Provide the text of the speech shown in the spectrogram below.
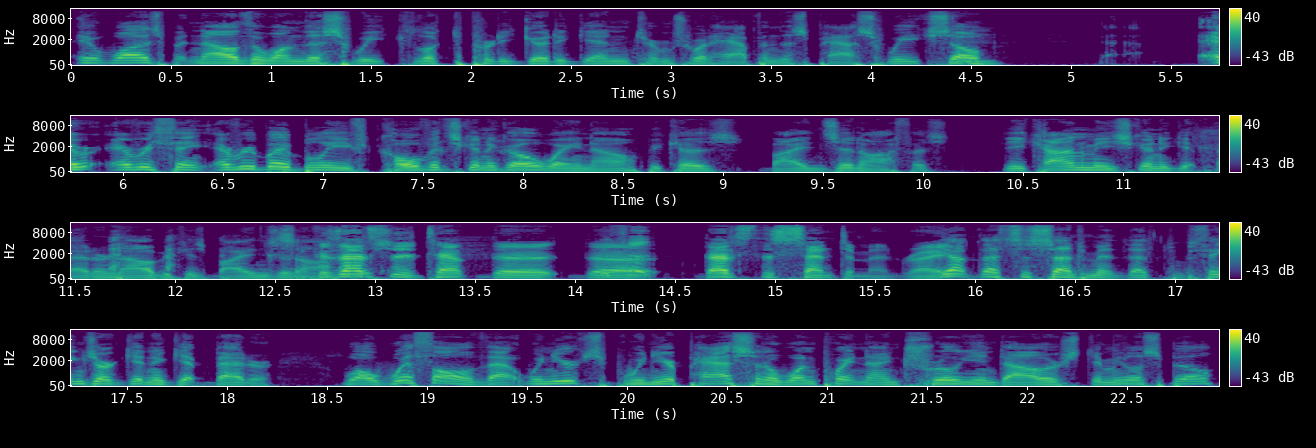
It was, but now the one this week looked pretty good again in terms of what happened this past week. So Hmm. Ev- everything, everybody believed COVID's going to go away now because Biden's in office. The economy's going to get better now because Biden's in office. Because that's the temp, the That's the it. that's the sentiment, right? Yep, that's the sentiment that things are going to get better. Well, with all of that, when you're when you're passing a 1.9 trillion dollar stimulus bill,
